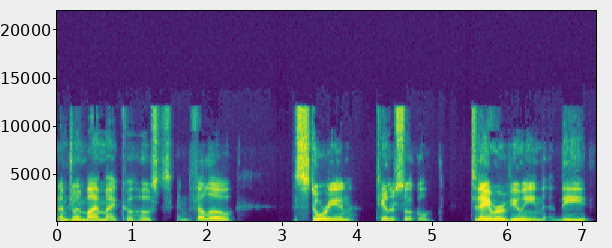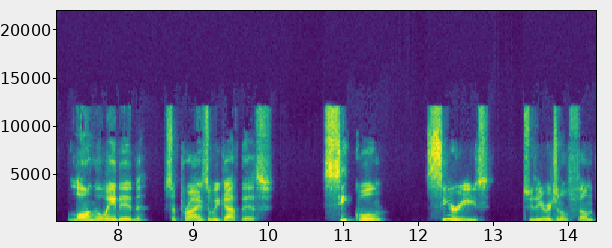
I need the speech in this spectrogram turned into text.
and I'm joined by my co host and fellow historian, Taylor Sokol. Today we're reviewing the long awaited, surprised we got this, sequel series to the original film,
